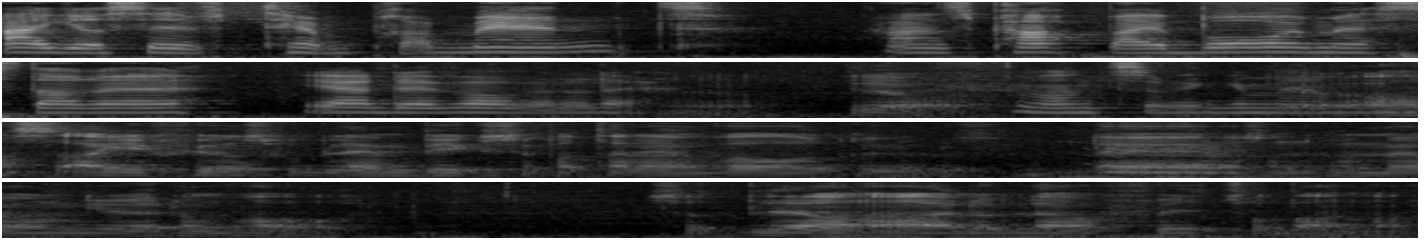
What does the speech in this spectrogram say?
aggressivt temperament. Hans pappa är borgmästare. Ja, det var väl det. Ja. ja. Det var inte så mycket mer. Ja, hans aggressionsproblem byggs ju på att han är en varulv. Det är Mm. en sån hormongrej de har. Så att blir han arg då blir han skitförbannad.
